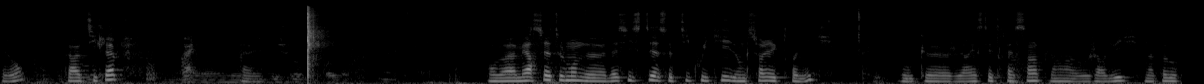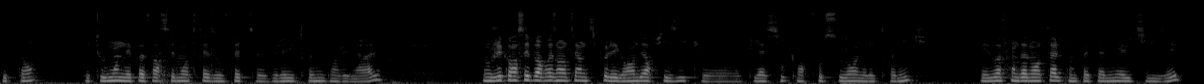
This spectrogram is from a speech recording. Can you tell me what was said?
C'est bon Faire un petit clap Ouais. Allez. Bon bah, merci à tout le monde de- d'assister à ce petit quickie donc, sur l'électronique. Donc euh, je vais rester très simple hein, aujourd'hui, on n'a pas beaucoup de temps et tout le monde n'est pas forcément très au fait de l'électronique en général. Donc je vais commencer par présenter un petit peu les grandeurs physiques euh, classiques qu'on retrouve souvent en électronique, les lois fondamentales qu'on peut être amené à utiliser,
